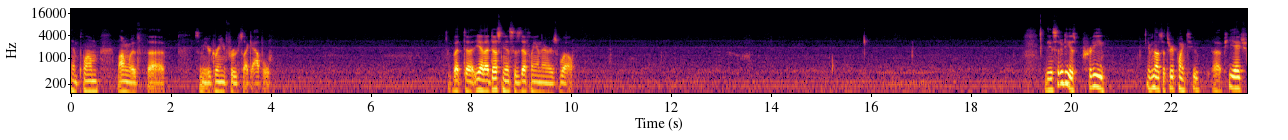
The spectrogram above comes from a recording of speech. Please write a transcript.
and plum, along with uh, some of your green fruits like apple. But uh, yeah, that dustiness is definitely in there as well. The acidity is pretty, even though it's a 3.2 uh, pH,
